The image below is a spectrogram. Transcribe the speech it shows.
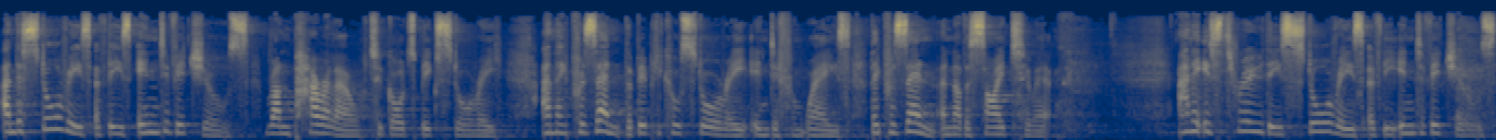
And the stories of these individuals run parallel to God's big story. And they present the biblical story in different ways. They present another side to it. And it is through these stories of the individuals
